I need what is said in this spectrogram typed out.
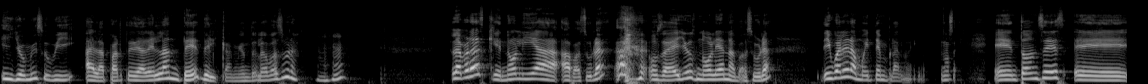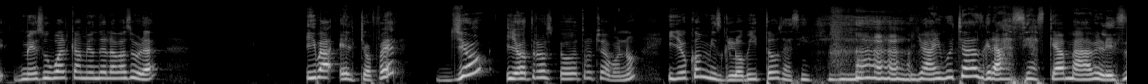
y yo me subí a la parte de adelante del camión de la basura. La verdad es que no olía a basura, o sea, ellos no olían a basura. Igual era muy temprano, no sé. Entonces, eh, me subo al camión de la basura. Iba el chofer, yo y otro, otro chavo, ¿no? Y yo con mis globitos así. y yo, ay, muchas gracias, qué amables.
